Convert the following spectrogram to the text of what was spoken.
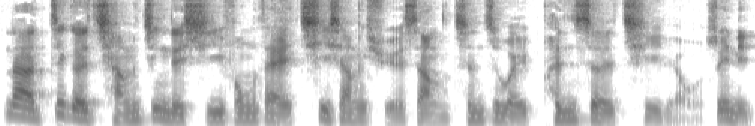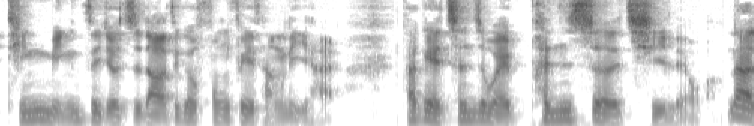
那这个强劲的西风在气象学上称之为喷射气流，所以你听名字就知道这个风非常厉害，它可以称之为喷射气流啊。那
